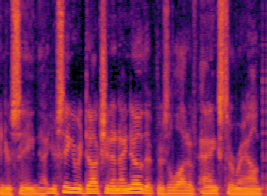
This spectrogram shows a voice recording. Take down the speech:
And you're seeing that. You're seeing a reduction. And I know that there's a lot of angst around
